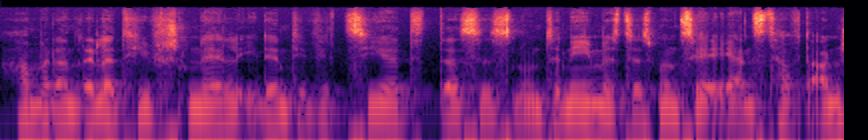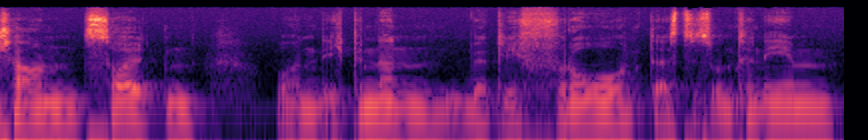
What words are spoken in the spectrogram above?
haben wir dann relativ schnell identifiziert, dass es ein Unternehmen ist, das wir uns sehr ernsthaft anschauen sollten. Und ich bin dann wirklich froh, dass das Unternehmen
